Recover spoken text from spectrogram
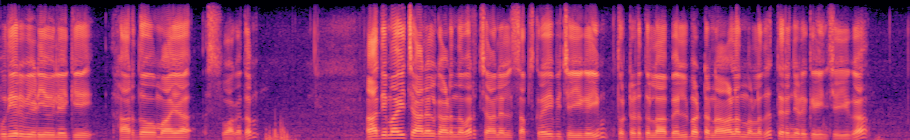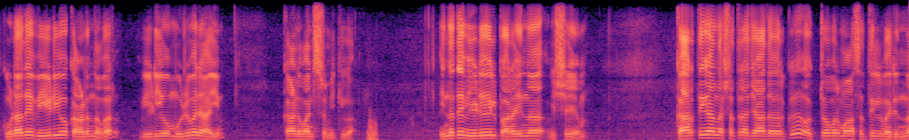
പുതിയൊരു വീഡിയോയിലേക്ക് ഹാർദവമായ സ്വാഗതം. ആദ്യമായി ചാനൽ കാണുന്നവർ ചാനൽ സബ്സ്ക്രൈബ് ചെയ്യുകയും തൊട്ടടുത്തുള്ള ബെൽ ബട്ടൺ ആളെന്നുള്ളത് തിരഞ്ഞെടുക്കുകയും ചെയ്യുക. കൂടാതെ വീഡിയോ കാണുന്നവർ വീഡിയോ മുഴുവനായും കാണുവാൻ ശ്രമിക്കുക. ഇന്നത്തെ വീഡിയോയിൽ പറയുന്ന വിഷയം കാർത്തിക നക്ഷത്ര ജാതകർക്ക് ഒക്ടോബർ മാസത്തിൽ വരുന്ന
